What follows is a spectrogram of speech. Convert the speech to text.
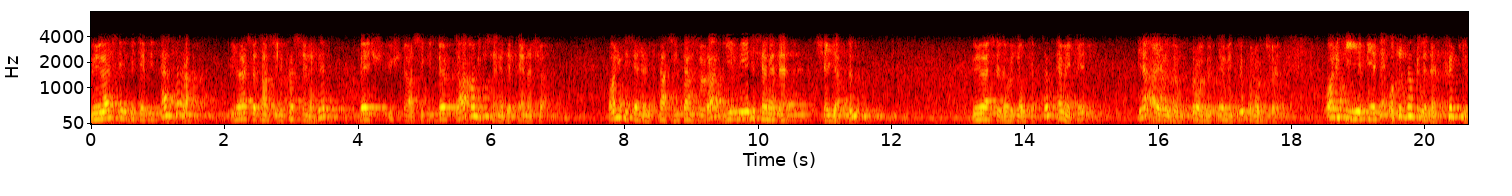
üniversiteyi bitirdikten sonra üniversite tahsili kaç senedir? 5, 3 daha 8, 4 daha 12 senedir en aşağı. 12 senelik tahsilden sonra 27 senede şey yaptım. Üniversitede hocalık yaptım. Emekli ya ayrıldım. Profesör, emekli profesör. 12, 27, 39 eder. 40 yıl.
